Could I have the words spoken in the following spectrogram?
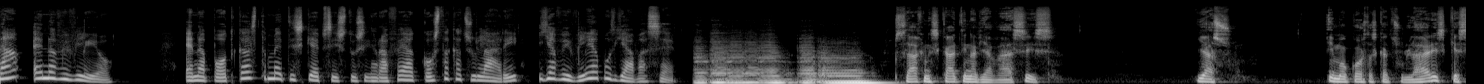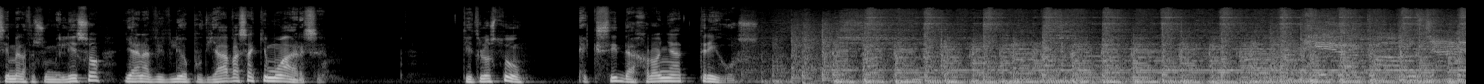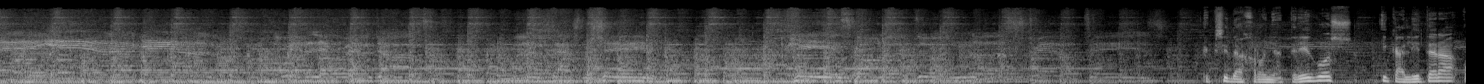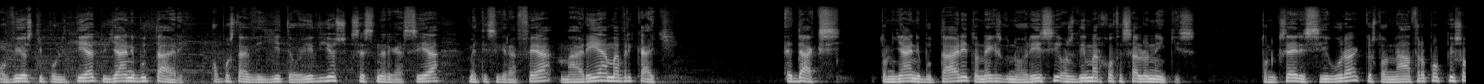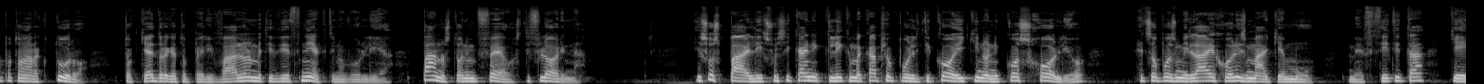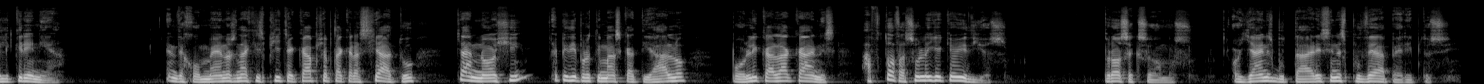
Να ένα βιβλίο. Ένα podcast με τις σκέψεις του συγγραφέα Κώστα Κατσουλάρη για βιβλία που διάβασε. Ψάχνεις κάτι να διαβάσεις; Γεια σου. Είμαι ο Κώστας Κατσουλάρης και σήμερα θα σου μιλήσω για ένα βιβλίο που διάβασα και μου άρεσε. Τίτλος του «60 χρόνια τρίγος». 60 χρόνια τρίγος ή καλύτερα ο βίος και η πολιτεία του Γιάννη Μπουτάρη, όπως τα διηγείται ο ίδιος σε συνεργασία με τη συγγραφέα Μαρία Μαυρικάκη. Εντάξει, τον Γιάννη Μπουτάρη τον έχεις γνωρίσει ως δήμαρχο Θεσσαλονίκης. Τον ξέρεις σίγουρα και στον άνθρωπο πίσω από τον Αρκτούρο, το κέντρο για το περιβάλλον με τη διεθνή ακτινοβολία, πάνω στον Ιμφαίο, στη Φλόρινα. Ίσως πάλι σου έχει κάνει κλικ με κάποιο πολιτικό ή κοινωνικό σχόλιο έτσι όπως μιλάει χωρίς μα και μου, με ευθύτητα και ειλικρίνεια. Ενδεχομένως να έχεις πιει και κάποιο από τα κρασιά του και αν όχι, επειδή προτιμάς κάτι άλλο, πολύ καλά κάνεις. Αυτό θα σου έλεγε και ο ίδιος. Πρόσεξε όμως. Ο Γιάννης Μπουτάρης είναι σπουδαία περίπτωση.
